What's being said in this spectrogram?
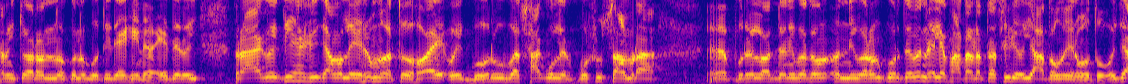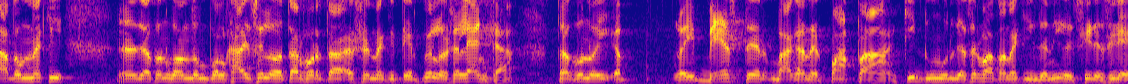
আমি তো আর অন্য কোনো গতি দেখি না। এদের ওই প্রাগৈতিহাসিক এর মতো হয়, ওই গরু বা ছাগলের পশু চামড়া পুরো লজ্জা নিবারণ নিবারণ করতে হবে নাহলে ফাতা টাতা ছিঁড়ে ওই আদমের মতো। ওই যে আদম নাকি যখন গন্ধম ফল খাইছিল, তারপরে তা সে নাকি টের পেল, সে ল্যাংটা। তখন ওই ওই বেস্টের বাগানের পাতা, কি ডুমুর গাছের পাতা না কি জানি, ওই ছিঁড়ে ছিঁড়ে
